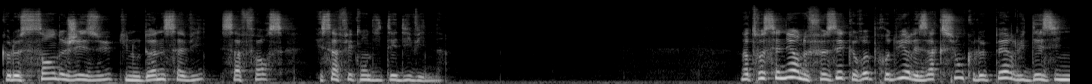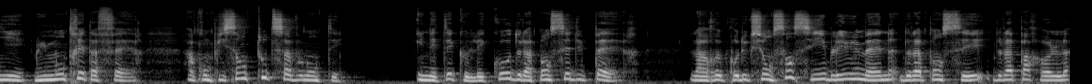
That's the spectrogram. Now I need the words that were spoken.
que le sang de Jésus qui nous donne sa vie, sa force et sa fécondité divine. Notre Seigneur ne faisait que reproduire les actions que le Père lui désignait, lui montrait à faire, accomplissant toute sa volonté. Il n'était que l'écho de la pensée du Père, la reproduction sensible et humaine de la pensée, de la parole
